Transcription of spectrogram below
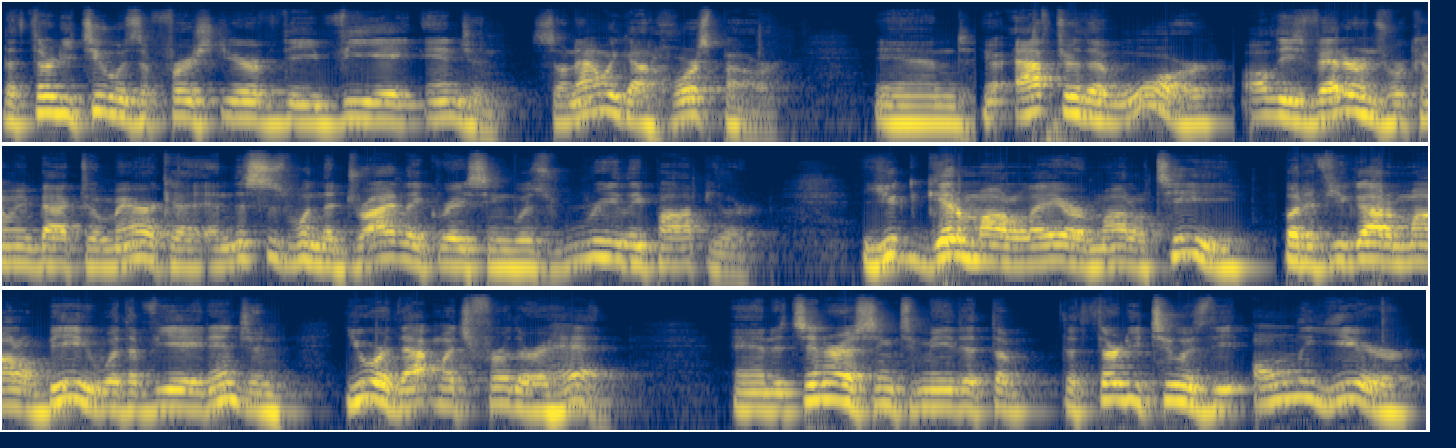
The 32 was the first year of the V8 engine. So now we got horsepower. And you know, after the war, all these veterans were coming back to America, and this is when the dry lake racing was really popular. You could get a Model A or a Model T, but if you got a Model B with a V8 engine, you were that much further ahead. And it's interesting to me that the, the 32 is the only year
